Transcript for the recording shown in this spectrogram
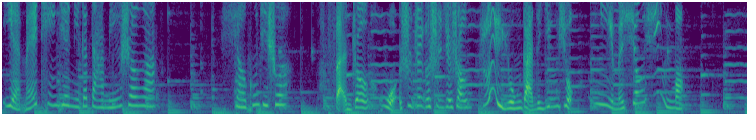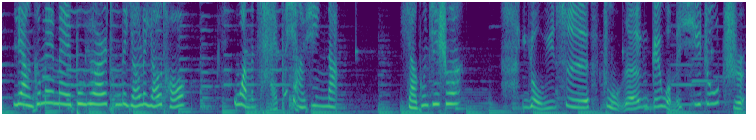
也没听见你的打鸣声啊。”小公鸡说：“反正我是这个世界上最勇敢的英雄，你们相信吗？”两个妹妹不约而同地摇了摇头，我们才不相信呢。小公鸡说：“有一次，主人给我们稀粥吃，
